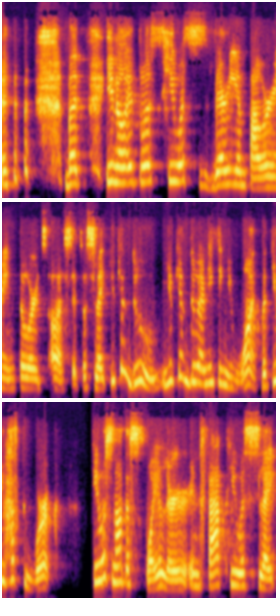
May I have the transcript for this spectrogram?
but, you know, it was, he was very empowering towards us. It was like, you can do, you can do anything you want, but you have to work. He was not a spoiler. In fact, he was like,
